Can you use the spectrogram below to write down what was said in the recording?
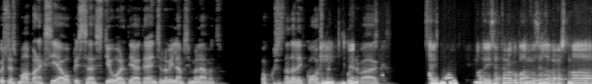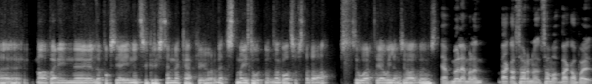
kusjuures ma paneks siia hoopis äh, Stewardi ja D'Angelo Williamsi mõlemad kokku, sest nad olid koos Mhm. terve aeg. sa ei saa ilma teiseta nagu panna, sellepärast ma, ma panin, lõpuks jäin üldse Christian McCaffrey juurde, sest ma ei suutnud nagu otsustada Stewarti ja Williamsi vahel põhimõtteliselt. jah, mõlemal on väga sarnane, sama, väga palju,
